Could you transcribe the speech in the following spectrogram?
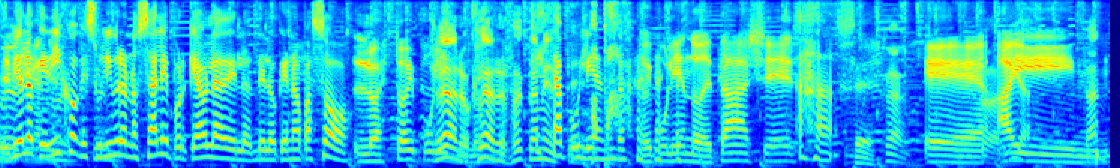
Qué Vio lo que dijo, que su libro no sale porque habla de lo, de lo que no pasó. Lo estoy puliendo. Claro, claro, ¿Qué exactamente. está puliendo? Estoy puliendo detalles. Ajá. Sí. Claro. Eh, hay ¿Están?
